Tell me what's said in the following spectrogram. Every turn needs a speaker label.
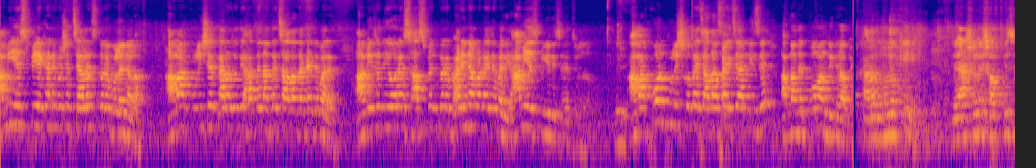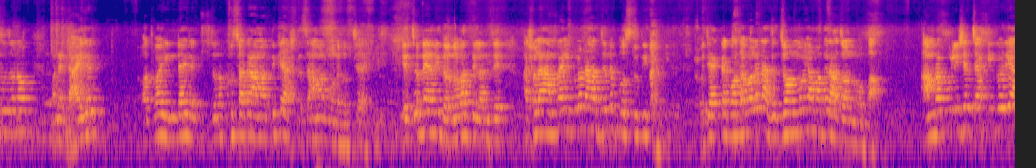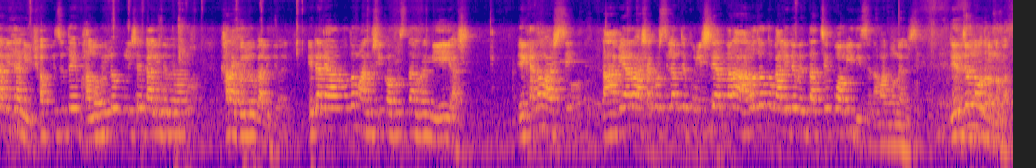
Speaker 1: আমি এসপি এখানে বসে চ্যালেঞ্জ করে বলে গেলাম আমার পুলিশের কারও যদি হাতে নাতে চাঁদা দেখাইতে পারেন আমি যদি ওরে সাসপেন্ড করে বাড়ি না পাঠাইতে পারি আমি এসপি কে রিসাইড চলে যাব। আমার কোন পুলিশ কোথায় চাঁদা চাইছে আর নিজে আপনাদের প্রমাণ দিতে হবে। কারণ হলো কি যে আসলে সবকিছু যেন মানে ডাইরেক্ট অথবা ইনডাইরেক্ট যেন খুচাটা আমার দিকে আসতেছে আমার মনে হচ্ছে আর কি। এর জন্য আমি ধন্যবাদ দিলাম যে আসলে আমরা এগুলো নেওয়ার জন্য প্রস্তুতি থাকি। ওই যে একটা কথা বলে না যে জন্মই আমাদের আজন্ম পাপ। আমরা পুলিশের চাকরি করি, আমি জানি সবকিছুতে ভালো হইলেও পুলিশের গালি দেবে মানুষ, খারাপ হইলেও গালি দেবে। এটা নেওয়ার মতো মানসিক অবস্থা আমরা নিয়েই আসি। এখানেও আসছি। তা আমি আরও আশা করছিলাম যে পুলিশে আপনারা আরও যত গালি দেবেন, তার চেয়ে কমই দিচ্ছেন আমার মনে হয়েছে। এর জন্যও ধন্যবাদ।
